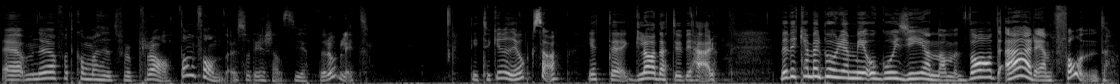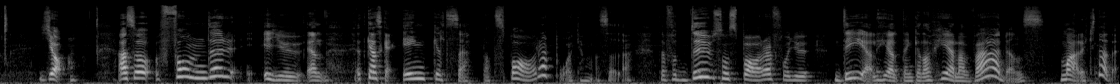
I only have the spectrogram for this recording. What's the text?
Eh, men nu har jag fått komma hit för att prata om fonder så det känns jätteroligt. Det tycker vi också. Jätteglad att du är här. Men vi kan väl börja med att gå igenom vad är en fond? Ja, Alltså fonder är ju en, ett ganska enkelt sätt att spara på kan man säga. Därför att du som sparar får ju del helt enkelt av hela världens marknader.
